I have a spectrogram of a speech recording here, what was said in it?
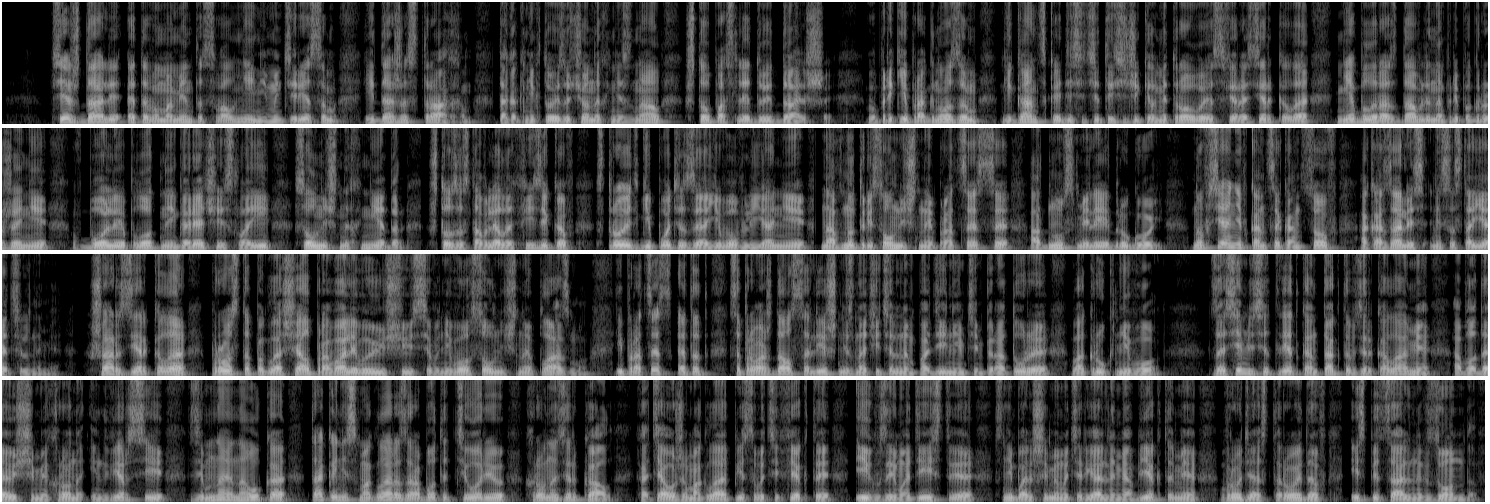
Все ждали этого момента с волнением, интересом и даже страхом, так как никто из ученых не знал, что последует дальше. Вопреки прогнозам, гигантская десятитысячекилометровая сфера зеркала не была раздавлена при погружении в более плотные горячие слои солнечных недр, что заставляло физиков строить гипотезы о его влиянии на внутрисолнечные процессы одну смелее другой. Но все они в конце концов оказались несостоятельными. Шар зеркала просто поглощал проваливающуюся в него солнечную плазму, и процесс этот сопровождался лишь незначительным падением температуры вокруг него. За 70 лет контактов с зеркалами, обладающими хроноинверсией, земная наука так и не смогла разработать теорию хронозеркал, хотя уже могла описывать эффекты их взаимодействия с небольшими материальными объектами вроде астероидов и специальных зондов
